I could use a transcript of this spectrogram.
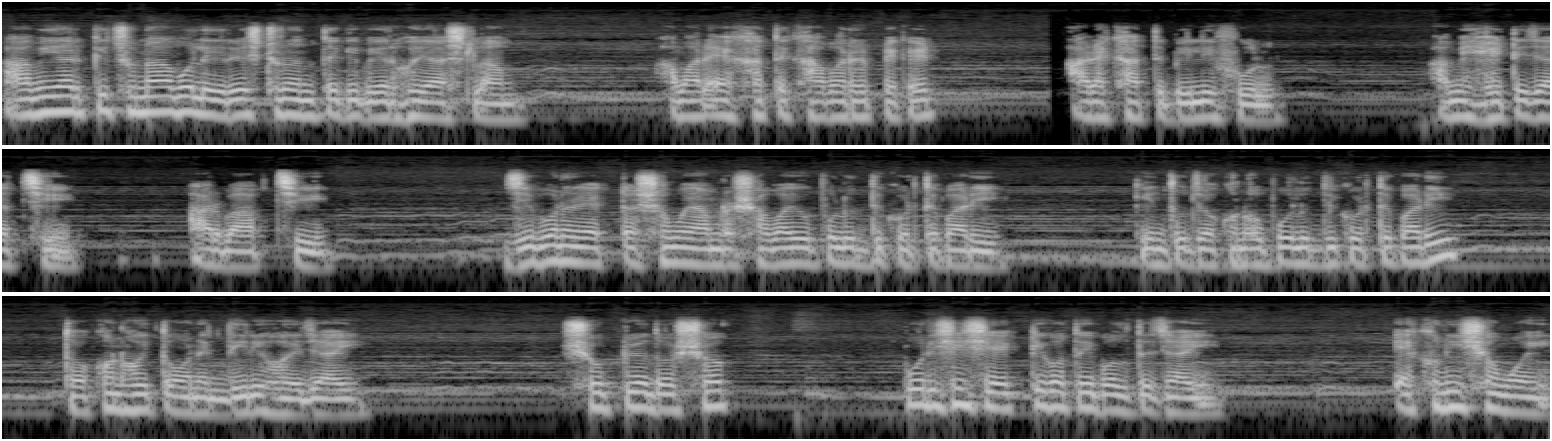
আমি আর কিছু না বলে রেস্টুরেন্ট থেকে বের হয়ে আসলাম। আমার এক হাতে খাবারের প্যাকেট আর এক হাতে বেলি ফুল। আমি হেঁটে যাচ্ছি আর ভাবছি, জীবনের একটা সময় আমরা সবাই উপলব্ধি করতে পারি। কিন্তু যখন উপলব্ধি করতে পারি, তখন হয়তো অনেক দেরি হয়ে যায়। সুপ্রিয় দর্শক, পরিশেষে একটি কথাই বলতে চাই। এখনই সময়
